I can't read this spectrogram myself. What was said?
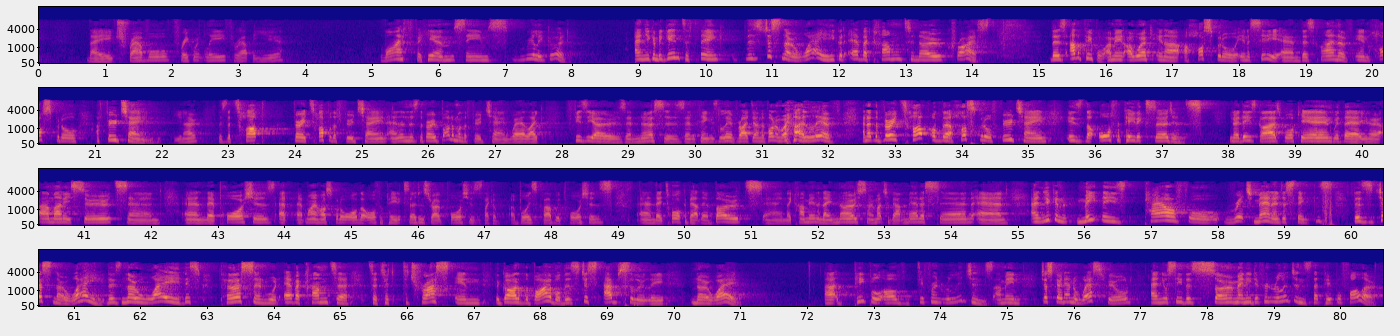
They travel frequently throughout the year. Life for him seems really good. And you can begin to think there's just no way he could ever come to know Christ. There's other people. I mean, I work in a, a, hospital in a city, and there's kind of in hospital a food chain. You know, there's the top, very top of the food chain, and then there's the very bottom of the food chain where like physios and nurses and things live right down the bottom where I live. And at the very top of the hospital food chain is the orthopedic surgeons. You know, these guys walk in with their, you know, Armani suits and, and their Porsches. At, at my hospital, all the orthopedic surgeons drive Porsches. It's like a, a boys' club with Porsches. And they talk about their boats and they come in and they know so much about medicine. And, and you can meet these powerful, rich men and just think, this, there's just no way. There's no way this person would ever come to, to, to, to trust in the God of the Bible. There's just absolutely no way. Uh, people of different religions. I mean, just go down to Westfield and you'll see there's so many different religions that people follow.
